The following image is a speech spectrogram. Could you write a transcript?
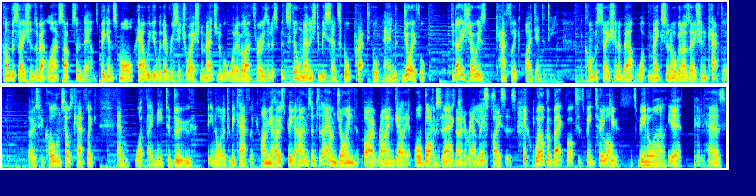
Conversations about life's ups and downs, big and small, how we deal with every situation imaginable, whatever life throws at us, but still manage to be sensible, practical, and joyful. Today's show is Catholic Identity, a conversation about what makes an organisation Catholic, those who call themselves Catholic, and what they need to do in order to be Catholic. I'm your host, Peter Holmes, and today I'm joined by Ryan Galliot, or Box as he's known around yes. these places. Welcome back, Box. It's been too Thank long. You. It's been a while, yeah. it has.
